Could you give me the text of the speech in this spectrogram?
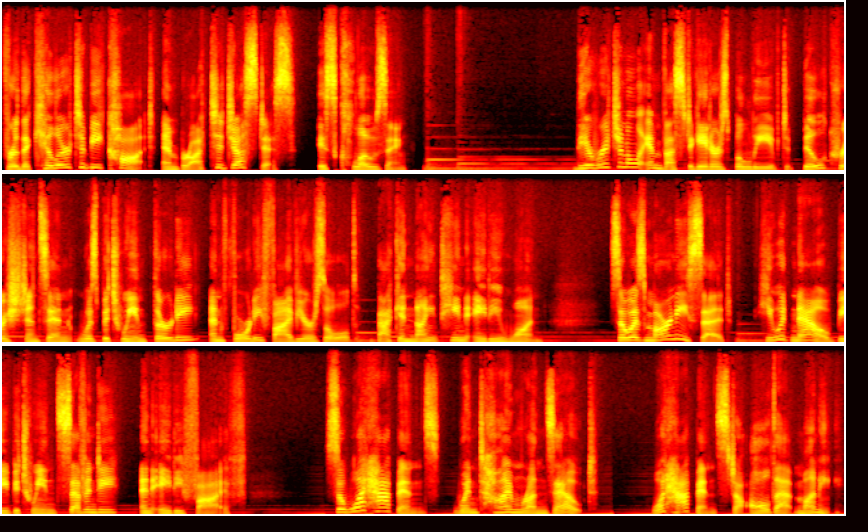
for the killer to be caught and brought to justice is closing. The original investigators believed Bill Christensen was between 30 and 45 years old back in 1981. So, as Marnie said, he would now be between 70 and 85. So, what happens when time runs out? What happens to all that money?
